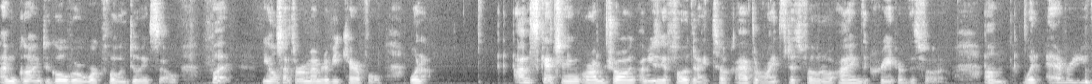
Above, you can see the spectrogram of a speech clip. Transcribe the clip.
I'm going to go over a workflow in doing so but you also have to remember to be careful when I'm sketching or I'm drawing, I'm using a photo that I took. I have the rights to this photo. I am the creator of this photo. Um, whenever you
